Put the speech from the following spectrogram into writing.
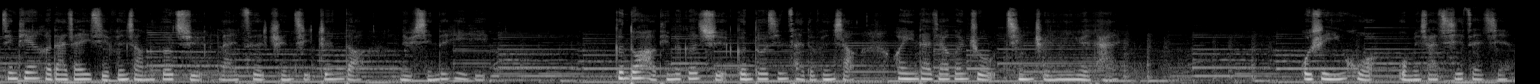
今天和大家一起分享的歌曲来自陈绮贞的《旅行的意义》。更多好听的歌曲，更多精彩的分享，欢迎大家关注清晨音乐台。我是萤火，我们下期再见。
